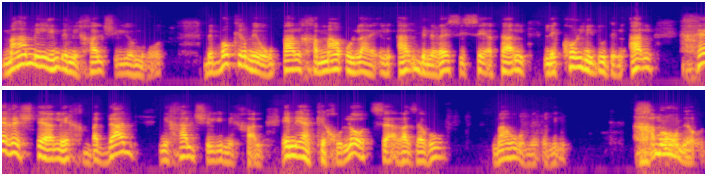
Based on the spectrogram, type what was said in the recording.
מה המילים במיכל שלי אומרות? בבוקר מעורפל חמה עולה אל על בנרי סיסי הטל לכל נידוד אל על, חרש תהלך בדד מיכל שלי מיכל, עיניה כחולות, שערה זהוב. מה הוא אומר לי? חמור מאוד.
